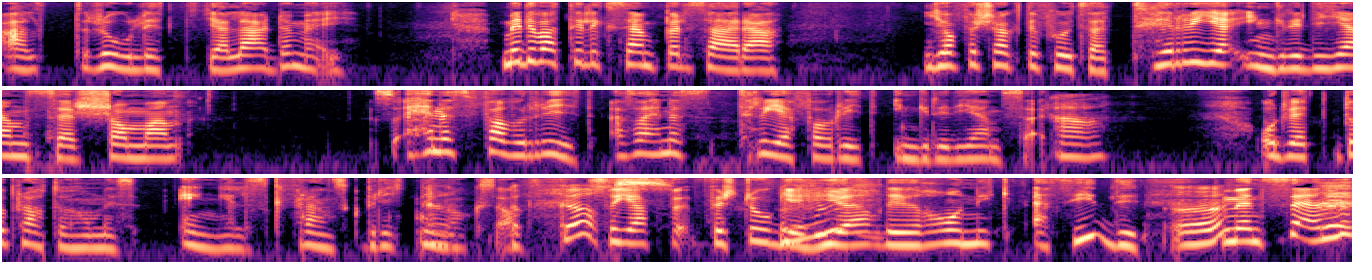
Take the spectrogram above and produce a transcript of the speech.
allt roligt jag lärde mig. Men det var till exempel så här. Jag försökte få ut så här, tre ingredienser som man... Så hennes favorit, alltså hennes tre favoritingredienser. Ja. Och du vet, då pratade hon med engelsk-fransk brytning Ja, också. Så jag förstod ju hyaluronic acid. Men sen,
